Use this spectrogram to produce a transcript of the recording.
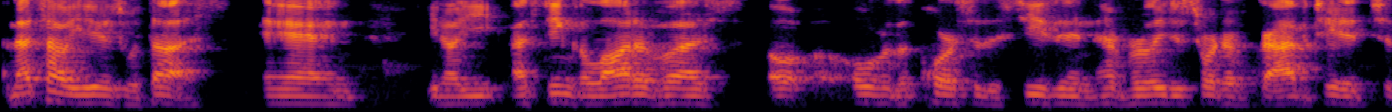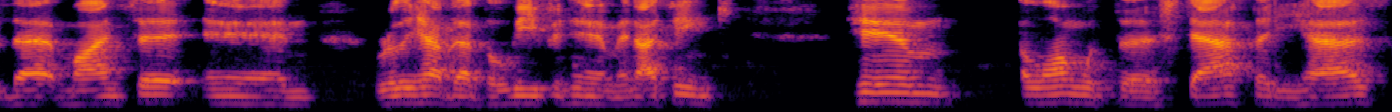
and that's how he is with us. And you know, I think a lot of us over the course of the season have really just sort of gravitated to that mindset and really have that belief in him. And I think him, along with the staff that he has,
